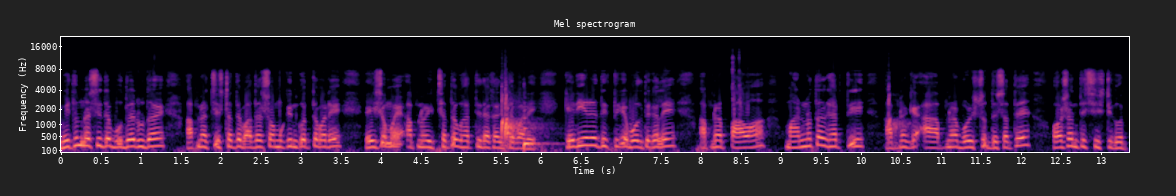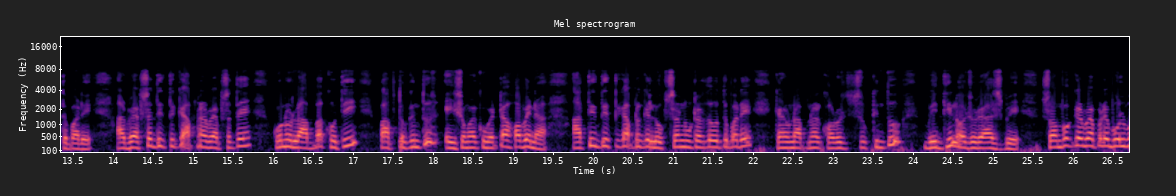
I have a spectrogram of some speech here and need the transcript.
মিথুন রাশিতে বুধের উদয় আপনার চেষ্টাতে বাধার সম্মুখীন করতে পারে। এই সময় আপনার ইচ্ছাতেও ঘাটতি দেখা দিতে পারে। কেরিয়ারের দিক থেকে বলতে গেলে আপনার পাওয়া, মান্যতার ঘাটতি আপনাকে, আপনার বরিষ্ঠদের সাথে অশান্তি সৃষ্টি করতে পারে। আর ব্যবসার দিক থেকে আপনার ব্যবসাতে কোনো লাভ বা ক্ষতি প্রাপ্ত কিন্তু এই সময় খুব একটা হবে না। আর্থিক দিক থেকে আপনাকে লোকসান উঠাতে হতে পারে। কেননা আপনার খরচ কিন্তু বৃদ্ধি নজরে আসবে। সম্পর্কের ব্যাপারে বলব,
